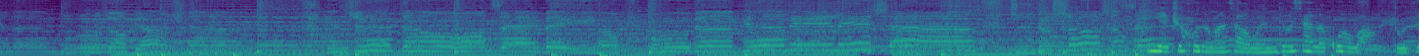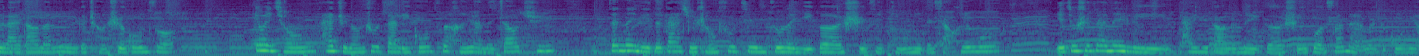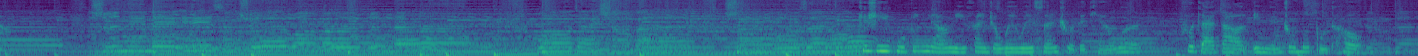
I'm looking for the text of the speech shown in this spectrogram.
毕业之后的王小文丢下了过往，独自来到了另一个城市工作。因为穷，他只能住在离公司很远的郊区。在那里的大学城附近租了一个十几平米的小黑屋，也就是在那里，他遇到了那个水果酸奶味的姑娘。这是一股冰凉里泛着微微酸楚的甜味儿，复杂到令人捉摸不透。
